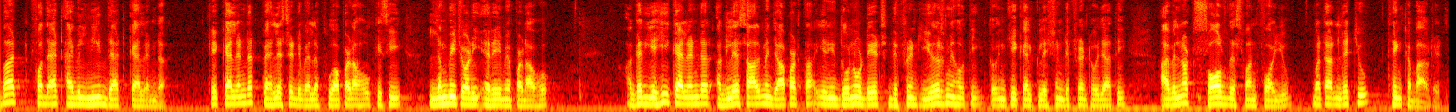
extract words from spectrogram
but for that I will need that calendar کہ کیلنڈر پہلے سے ڈیولپ ہوا پڑا ہو، کسی لمبی چوڑی ارے میں پڑا ہو۔ اگر یہی کیلنڈر اگلے سال میں جا پڑتا یعنی دونوں ڈیٹس ڈفرینٹ ایئرز میں ہوتی، تو ان کی کیلکولیشن ڈفرینٹ ہو جاتی۔ I will not solve this one for you but I let you think about it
